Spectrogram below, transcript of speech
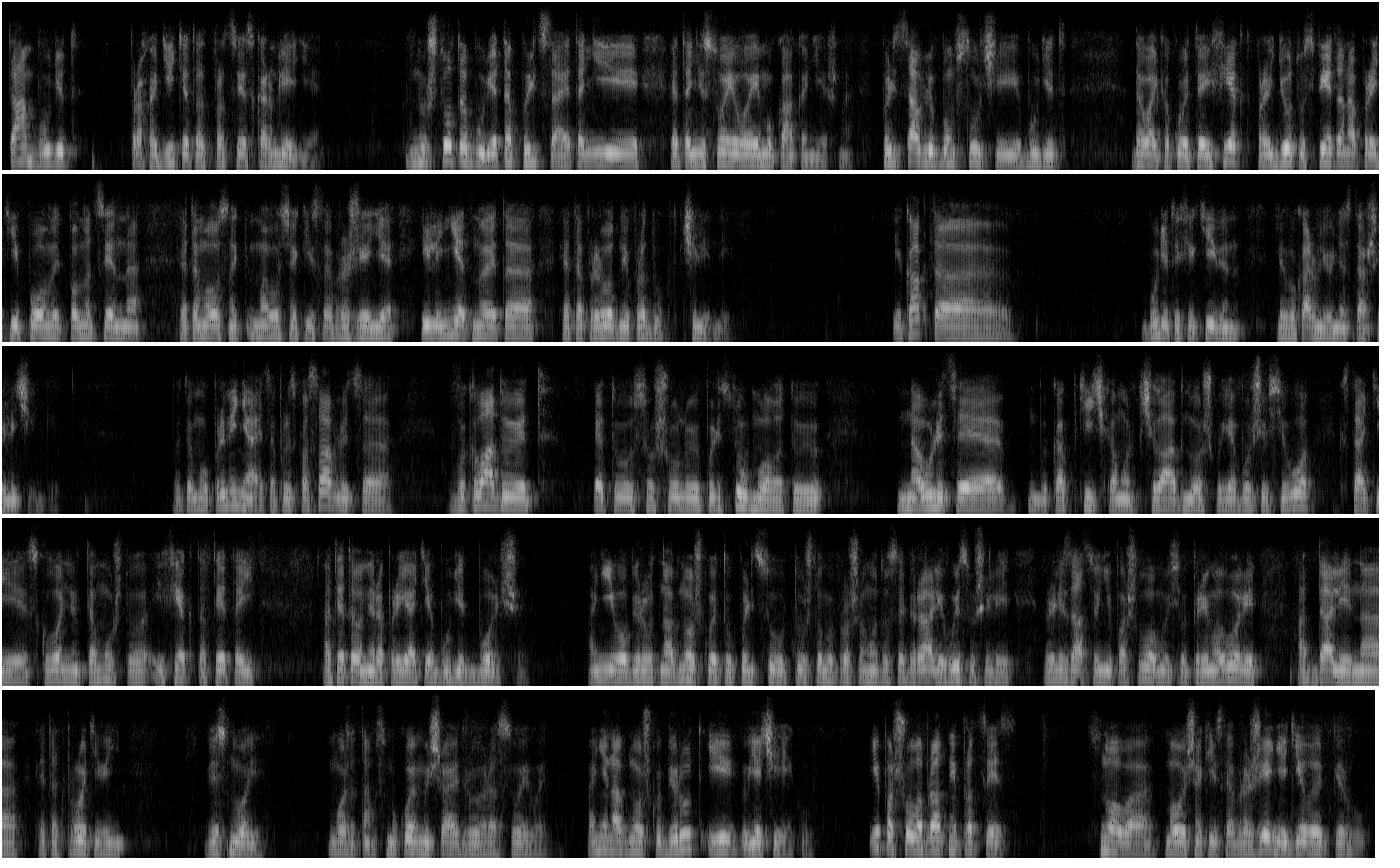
там будет проходить этот процесс кормления. Ну, что-то будет. Это пыльца, это не, это не соевая мука, конечно. Пыльца в любом случае будет давать какой-то эффект, пройдет, успеет она пройти полно, полноценно, это молочно-кислое брожение или нет, но это, это природный продукт пчелиный. И как-то будет эффективен для выкармливания старшей личинки. Поэтому применяется, приспосабливается, выкладывает эту сушеную пыльцу молотую на улице, как птичка, может, пчела обножку, я больше всего, кстати, склонен к тому, что эффект от, этой, от этого мероприятия будет больше. Они его берут на обножку, эту пыльцу, ту, что мы в прошлом году собирали, высушили, в реализацию не пошло, мы все перемололи, отдали на этот противень весной, может там с мукой мешают, другой раз соевой. Они на обножку берут и в ячейку. И пошел обратный процесс – снова молочно-кислое брожение делает пергу.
